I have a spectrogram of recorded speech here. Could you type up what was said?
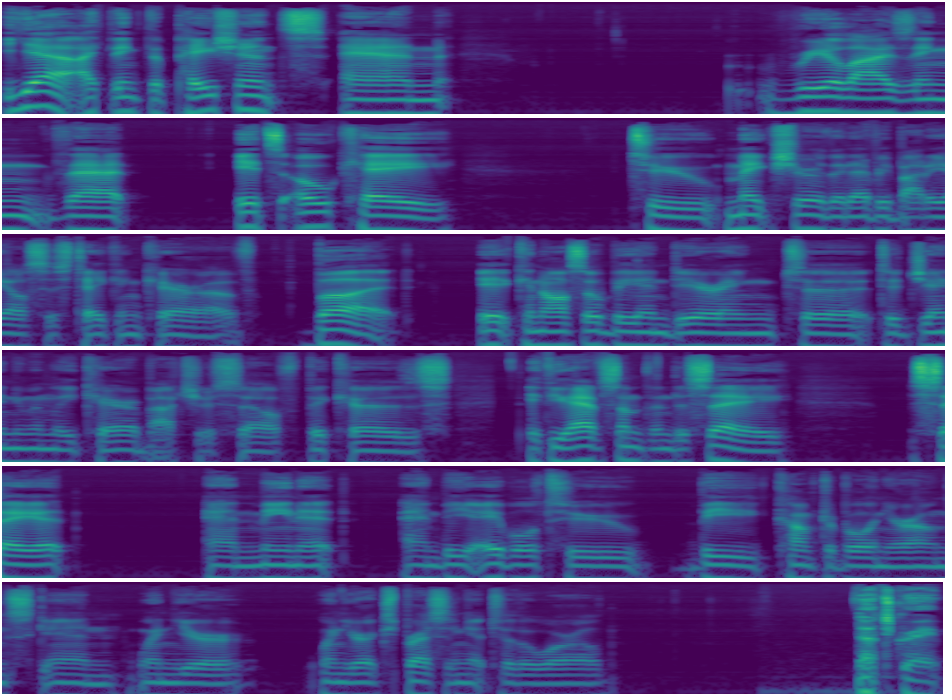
yeah, I think the patience and realizing that it's okay to make sure that everybody else is taken care of, but it can also be endearing to to genuinely care about yourself because if you have something to say, say it and mean it and be able to be comfortable in your own skin when you're when you're expressing it to the world. That's great.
